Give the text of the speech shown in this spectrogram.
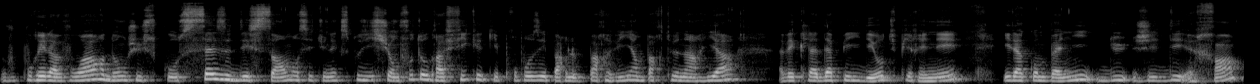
Vous pourrez la voir donc jusqu'au 16 décembre. C'est une exposition photographique qui est proposée par le Parvis en partenariat avec la DAPI des Hautes-Pyrénées et la compagnie du GDRA.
